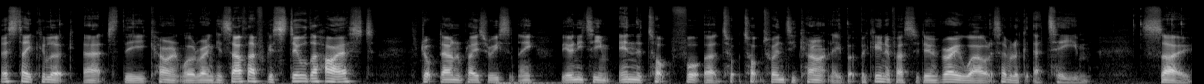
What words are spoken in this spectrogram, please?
Let's take a look at the current world ranking. South Africa still the highest. They've dropped down a place recently. The only team in the top four, uh, top 20 currently, but Burkina Faso doing very well. Let's have a look at their team. So,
